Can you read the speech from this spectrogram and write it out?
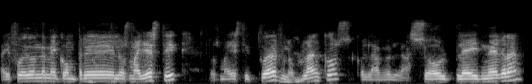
Ahí fue donde me compré los Majestic, los Majestic 12, los blancos, con la, la Soul Plate negra.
